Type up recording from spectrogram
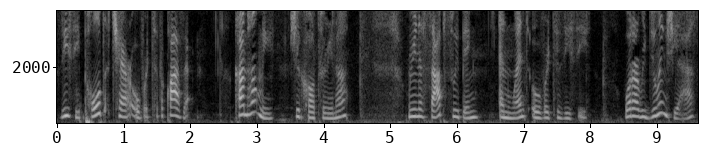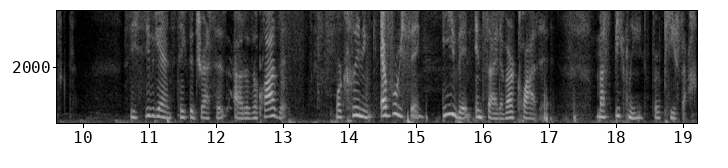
Zisi pulled a chair over to the closet. Come help me, she called to Rena. Rena stopped sweeping and went over to Zizi. What are we doing? she asked. Zizi began to take the dresses out of the closet. We're cleaning everything, even inside of our closet. Must be clean for Pesach.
